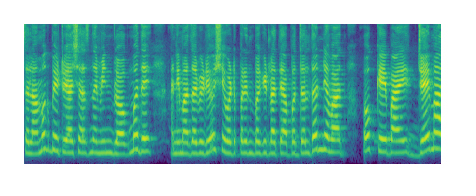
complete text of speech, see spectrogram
चला मग भेटूया अशाच नवीन ब्लॉगमध्ये. आणि माझा व्हिडिओ शेवटपर्यंत बघितला त्याबद्दल धन्यवाद. Okay bye. जय महाराज.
